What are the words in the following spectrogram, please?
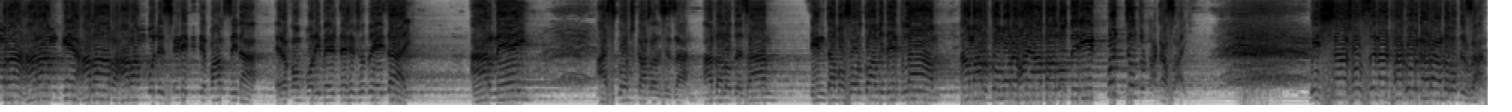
আমরা হারামকে হালার হারাম বলে ছেড়ে দিতে পারছি না, এরকম পরিবেশ দেশে শুধু এই যায়। আর নেই? আজকট কাটাচ্ছে যান আদালতে যান তিনটা বছর তো আমি দেখলাম, আমার তো মনে হয় আদালতের ইট পর্যন্ত টাকা চাই। বিশ্বাস হচ্ছে না ঠাকুর গাড়া আদালতে যান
